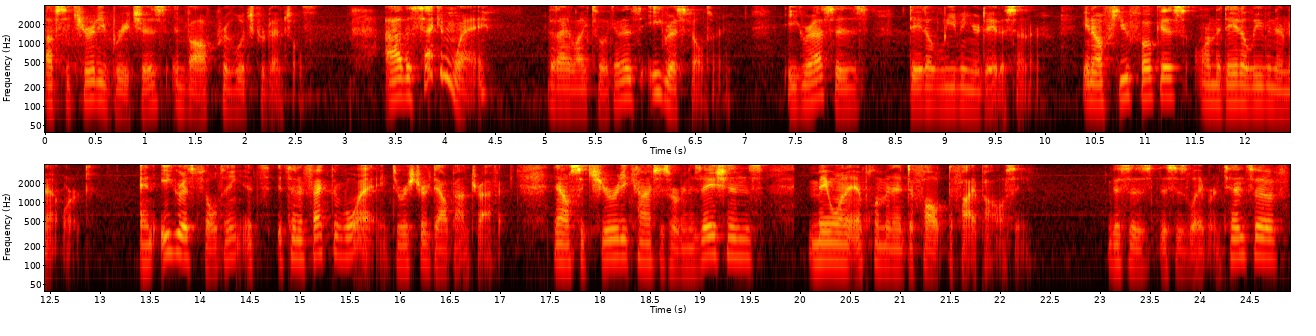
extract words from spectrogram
of security breaches involve privileged credentials. Uh, the second way that I like to look at is egress filtering. Egress is data leaving your data center. You know, few focus on the data leaving their network. And egress filtering, it's it's an effective way to restrict outbound traffic. Now, security conscious organizations may want to implement a default deny policy. This is this is labor intensive,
